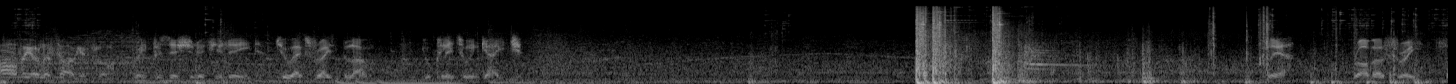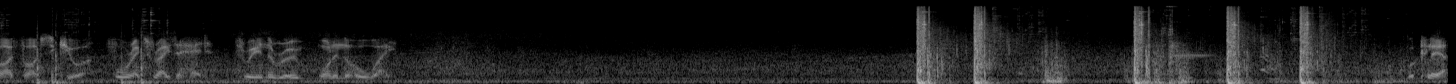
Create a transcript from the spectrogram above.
I'll be on the target floor. Reposition if you need. Two X-rays below. You're clear to engage. 503, 5-5 secure. Four x-rays ahead. Three in the room, one in the hallway. We're clear.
